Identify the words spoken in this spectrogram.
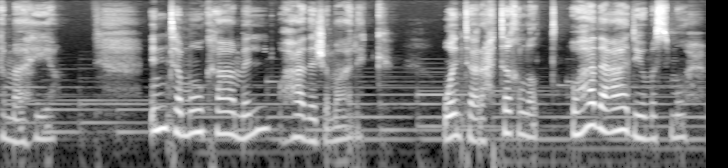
كما هي. أنت مو كامل وهذا جمالك. وأنت راح تغلط وهذا عادي ومسموح.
